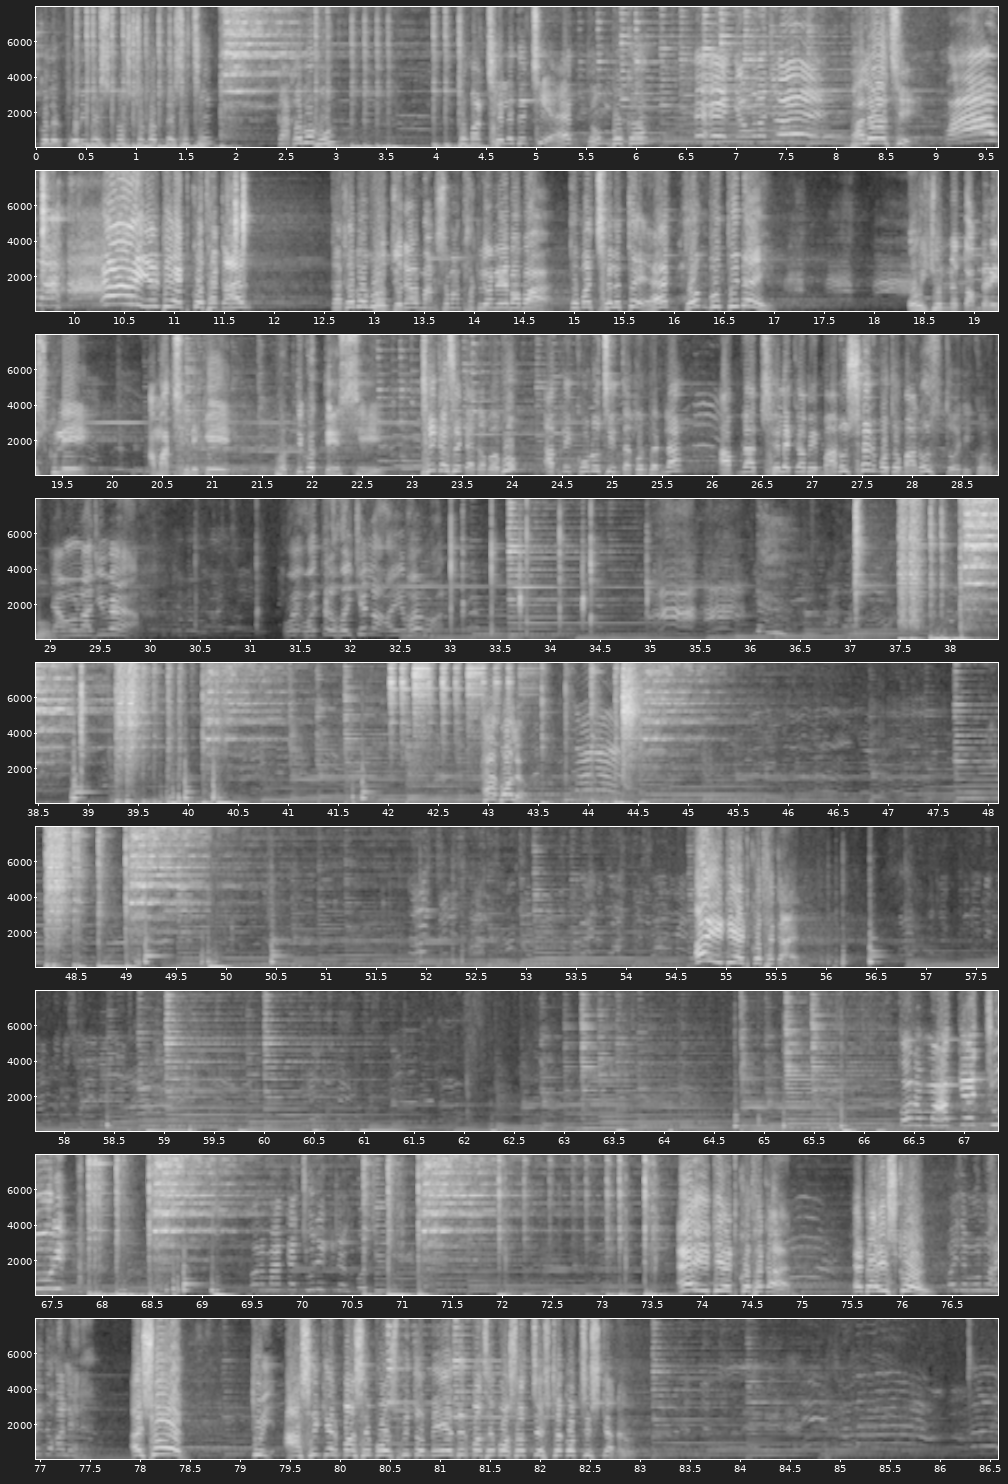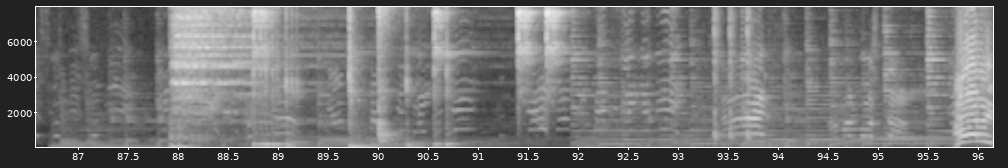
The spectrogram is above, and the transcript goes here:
স্কুলের পরিবেশ নষ্ট করতে এসেছে। কাকা বাবু তোমার ছেলে দেখছি একদম বোকা। কেমন আছো? ভালো আছে। কোথাকার? তোর মান সম্মান থাকল না রে বাবা। তোমার ছেলে তো একদম বুদ্ধি নেই। ওই জন্য তো আপনার স্কুলে আমার ছেলেকে ভর্তি করতে এসেছি। ঠিক আছে কাকা বাবু আপনি কোনো চিন্তা করবেন না। আপনার ছেলেকে আমি মানুষের মতো মানুষ তৈরি করব। কেমন আজিবে? হয়েছে না। হ্যাঁ বলো। ইডিয়েট কোথাকার? কোথাকার এটা স্কুল। ওই যে মনোহারি দোকানে। এই শোন তুই আশিকের পাশে বসবি তো মেয়েদের পাশে বসার চেষ্টা করছিস কেন?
